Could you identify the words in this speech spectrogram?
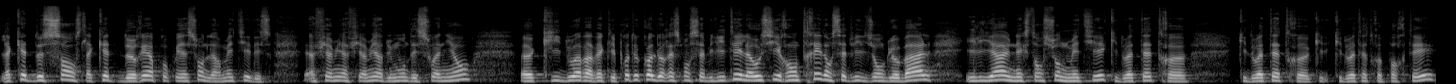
la quête de sens, la quête de réappropriation de leur métier, des infirmiers, infirmières du monde des soignants, qui doivent, avec les protocoles de responsabilité, là aussi rentrer dans cette vision globale. Il y a une extension de métier qui doit être qui doit être, qui, doit être porté.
